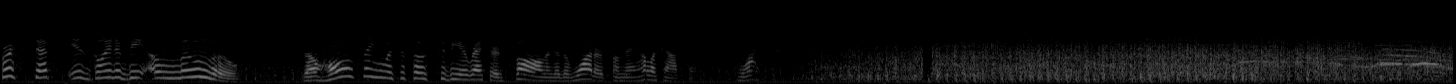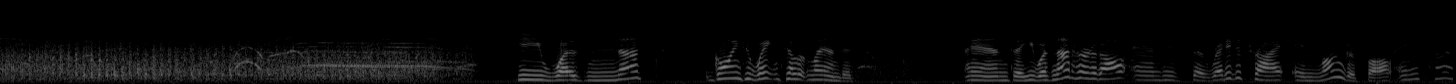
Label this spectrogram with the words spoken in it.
first step is going to be a Lulu. The whole thing was supposed to be a record fall into the water from a helicopter. Watch. He was not going to wait until it landed. And uh, he was not hurt at all, and he's uh, ready to try a longer fall anytime.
